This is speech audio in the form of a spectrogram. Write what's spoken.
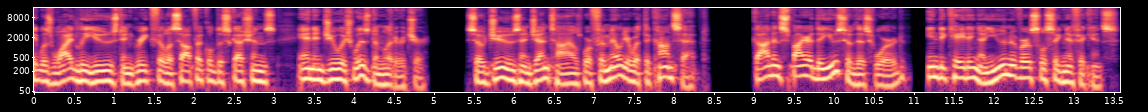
It was widely used in Greek philosophical discussions and in Jewish wisdom literature, so Jews and Gentiles were familiar with the concept. God inspired the use of this word, indicating a universal significance,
